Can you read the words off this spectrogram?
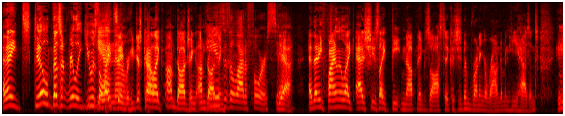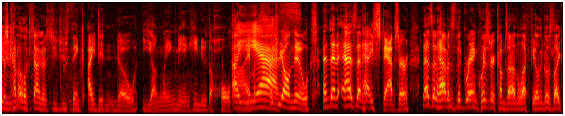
and then he still doesn't really use the Yeah, lightsaber. He just kind of like, I'm dodging, I'm dodging. he uses a lot of force. yeah. Yeah. And then he finally, like, as she's like beaten up and exhausted because she's been running around him and he hasn't, he Mm. just kind of looks down and goes, Did you think I didn't know Youngling? Meaning he knew the whole Uh, time. yes. Which we all knew. And then as that, ha- he stabs her. And as that happens, the Grand Inquisitor comes out of the left field and goes, like,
